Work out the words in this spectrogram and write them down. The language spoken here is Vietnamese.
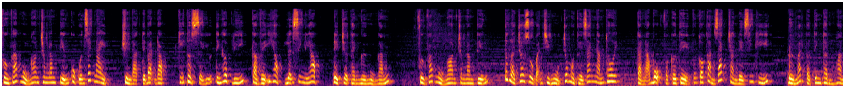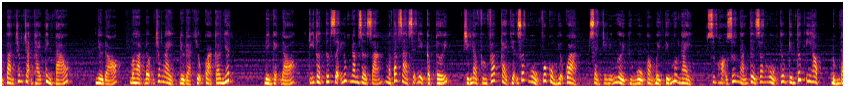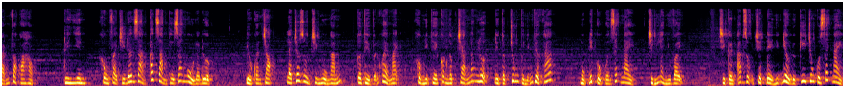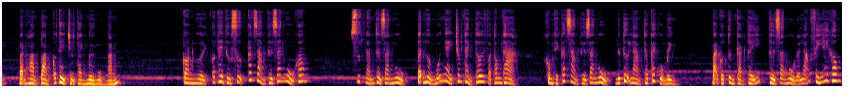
Phương pháp ngủ ngon trong 5 tiếng của cuốn sách này truyền đạt tới bạn đọc kỹ thuật sở hữu tính hợp lý cả về y học lẫn sinh lý học để trở thành người ngủ ngắn. Phương pháp ngủ ngon trong 5 tiếng tức là cho dù bạn chỉ ngủ trong một thời gian ngắn thôi, cả não bộ và cơ thể vẫn có cảm giác tràn đầy sinh khí, đôi mắt và tinh thần hoàn toàn trong trạng thái tỉnh táo. Nhờ đó mọi hoạt động trong ngày đều đạt hiệu quả cao nhất. Bên cạnh đó, kỹ thuật thức dậy lúc 5 giờ sáng mà tác giả sẽ đề cập tới chính là phương pháp cải thiện giấc ngủ vô cùng hiệu quả dành cho những người thường ngủ khoảng 7 tiếng một ngày, giúp họ rút ngắn thời gian ngủ theo kiến thức y học đúng đắn và khoa học. Tuy nhiên, không phải chỉ đơn giản cắt giảm thời gian ngủ là được. Điều quan trọng là cho dù chỉ ngủ ngắn, cơ thể vẫn khỏe mạnh, không những thế còn ngập tràn năng lượng để tập trung vào những việc khác. Mục đích của cuốn sách này chính là như vậy. Chỉ cần áp dụng triệt để những điều được ghi trong cuốn sách này, bạn hoàn toàn có thể trở thành người ngủ ngắn. Con người có thể thực sự cắt giảm thời gian ngủ không? Rút ngắn thời gian ngủ, tận hưởng mỗi ngày trong thảnh thơi và thong thả. Không thể cắt giảm thời gian ngủ nếu tự làm theo cách của mình. Bạn có từng cảm thấy thời gian ngủ là lãng phí hay không?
